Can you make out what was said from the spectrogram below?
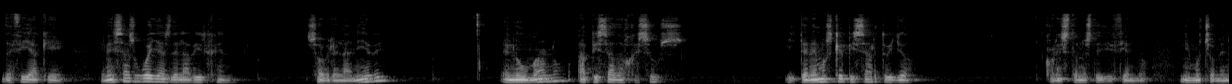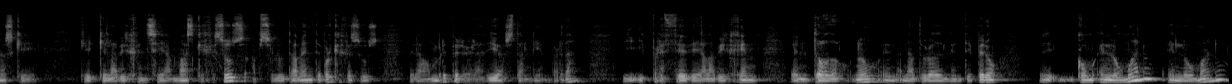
decía que en esas huellas de la Virgen sobre la nieve, en lo humano ha pisado Jesús. Y tenemos que pisar tú y yo. Con esto no estoy diciendo ni mucho menos que, que, la Virgen sea más que Jesús, absolutamente, porque Jesús era hombre, pero era Dios también, ¿verdad? Y, precede a la Virgen en todo, ¿no? naturalmente. Pero eh, en lo humano, en lo humano,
